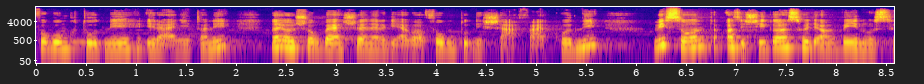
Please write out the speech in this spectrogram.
fogunk tudni irányítani, nagyon sok belső energiával fogunk tudni sáfárkodni, Viszont az is igaz, hogy a Vénusz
